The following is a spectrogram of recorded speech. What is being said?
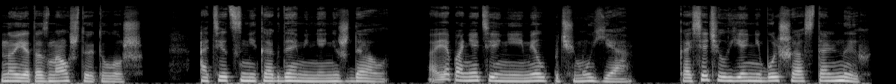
но я-то знал, что это ложь. Отец никогда меня не ждал, а я понятия не имел, почему я. Косячил я не больше остальных,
